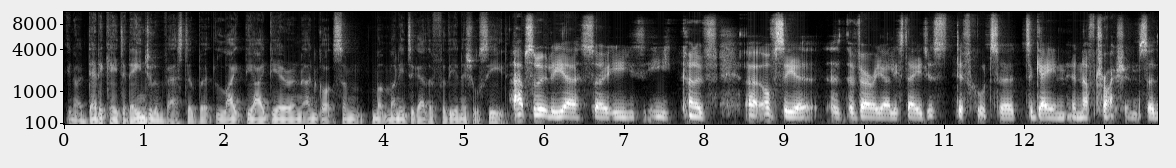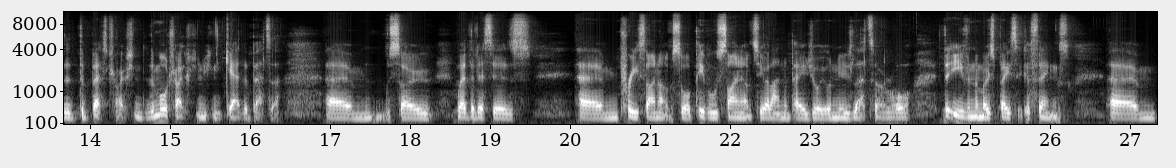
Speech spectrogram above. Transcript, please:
you know a dedicated angel investor but liked the idea and, and got some money together for the initial seed. Absolutely yeah. So he he kind of uh, obviously at, at, the very early stage it's difficult to, to gain enough traction. So the, the best traction the more traction you can get the better. Um, so whether this is um, pre-sign-ups or people sign up to your landing page or your newsletter or the, even the most basic of things. Um,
